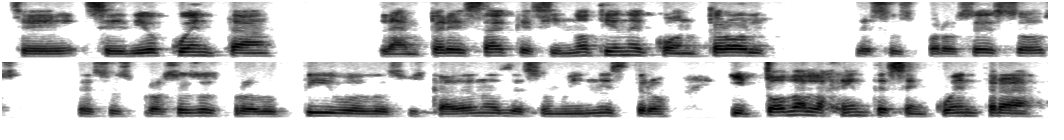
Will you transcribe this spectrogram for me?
se dio cuenta la empresa que si no tiene control de sus procesos, de sus procesos productivos, de sus cadenas de suministro, y toda la gente se encuentra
